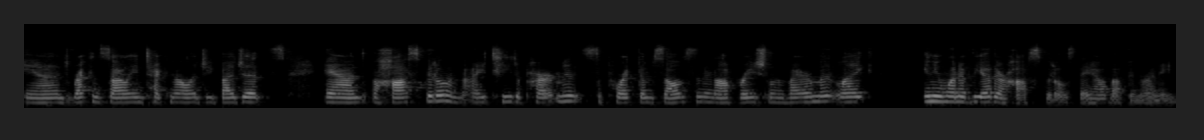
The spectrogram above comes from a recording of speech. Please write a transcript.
and reconciling technology budgets. And the hospital and the IT department support themselves in an operational environment like any one of the other hospitals they have up and running.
